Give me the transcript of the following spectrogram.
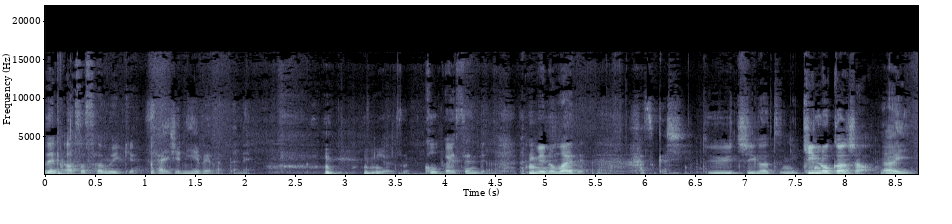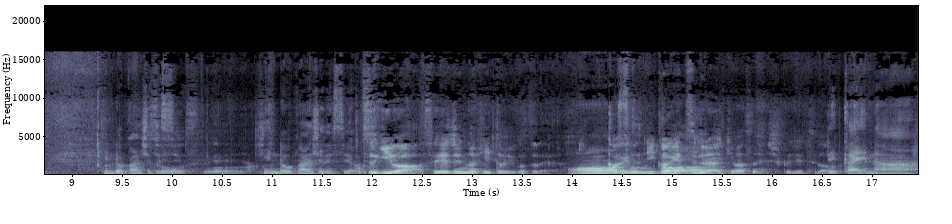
で朝寒いけん。最初に言えばよかったね。いやさ後悔せんで。目の前で。恥ずかし11月に勤労感謝。いはい勤労感謝ですよ。そうですね。勤労感謝ですよ。次は成人の日ということで。あ1ヶ月ーそっか。2ヶ月ぐらい空きますね祝日は。でかいな。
